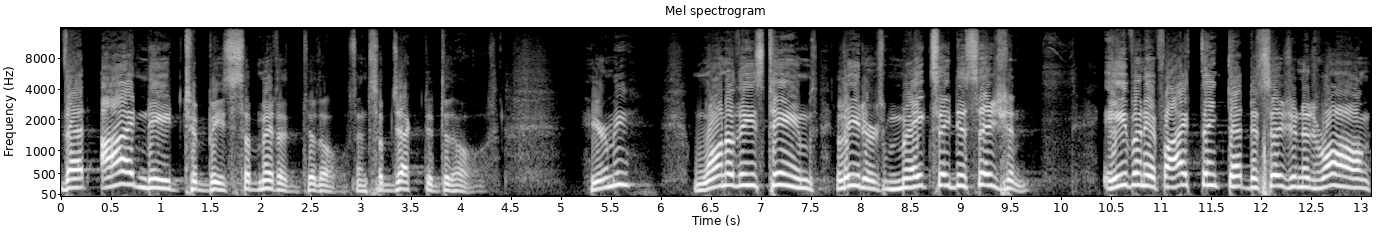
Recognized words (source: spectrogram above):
that I need to be submitted to those and subjected to those. Hear me? One of these teams leaders makes a decision. Even if I think that decision is wrong,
